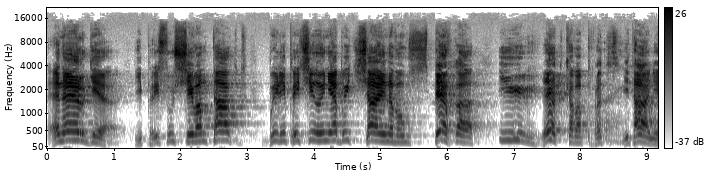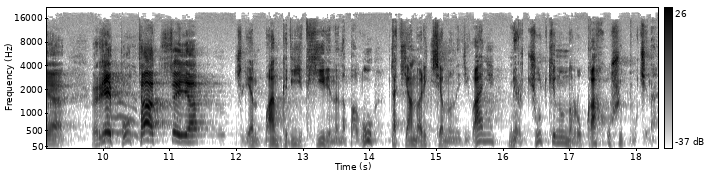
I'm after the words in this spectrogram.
энергия и присущий вам такт были причиной необычайного успеха и редкого процветания. Репутация Член банка видит Хирина на полу, Татьяну Алексеевну на диване, Мерчуткину на руках у Шипутина.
